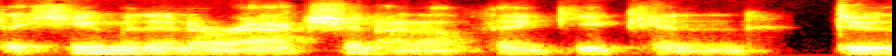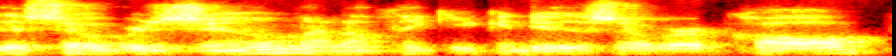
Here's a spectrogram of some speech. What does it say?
the human interaction. I don't think you can do this over zoom. I don't think you can do this over a call.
